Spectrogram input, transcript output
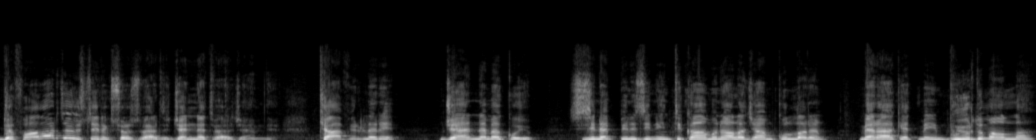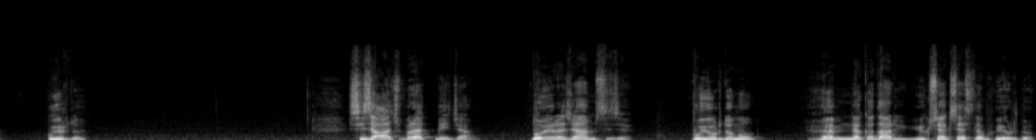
Defalarca üstelik söz verdi cennet vereceğim diye. Kafirleri cehenneme koyup sizin hepinizin intikamını alacağım kullarım merak etmeyin buyurdu mu Allah? Buyurdu. Sizi aç bırakmayacağım. Doyuracağım sizi. Buyurdu mu? Hem ne kadar yüksek sesle buyurdu.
